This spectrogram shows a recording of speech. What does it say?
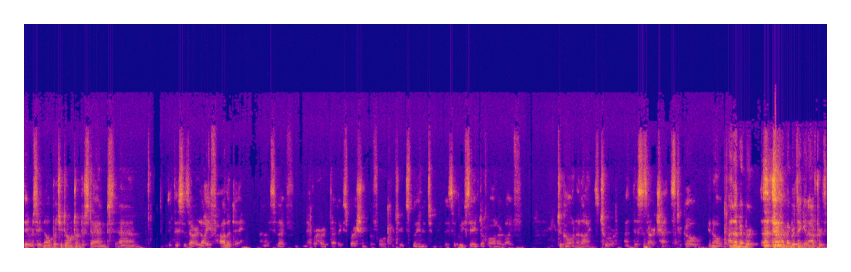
they were saying, no, but you don't understand. Um, this is our life holiday. And I said, I've never heard that expression before. Could you explain it to me? They said, we've saved up all our life to go on a Lions tour, and this is our chance to go. You know, and I remember, I remember thinking afterwards,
